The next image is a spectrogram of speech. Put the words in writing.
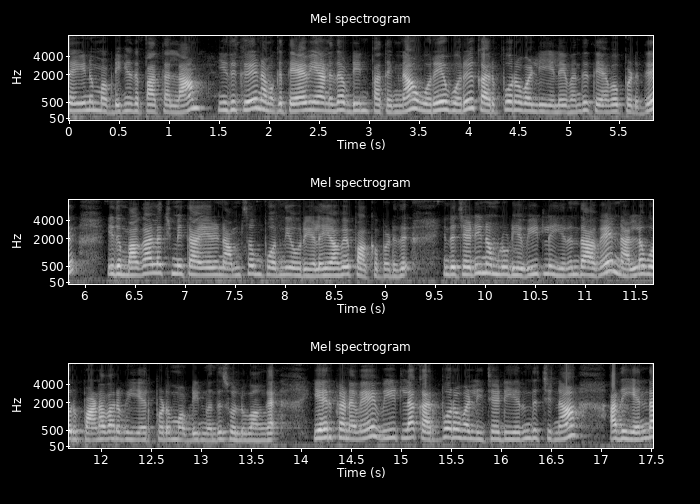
செய்யணும் அப்படிங்கிறத பார்த்தலாம் இதுக்கு நமக்கு தேவையானது அப்படின்னு பார்த்திங்கன்னா ஒரே ஒரு கற்பூரவள்ளி இலை வந்து தேவைப்படுது. இது மகாலட்சுமி தாயாரின் அம்சம் பொருந்திய ஒரு இலையாகவே பார்க்கப்படுது. இந்த செடி நம்மளுடைய வீட்டில் இருந்தாவே நல்ல ஒரு பணவரவு ஏற்படும் அப்படின்னு வந்து சொல்லுவாங்க. ஏற்கனவே வீட்டில் கற்பூரவள்ளி செடி இருந்துச்சுன்னா அதை எந்த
